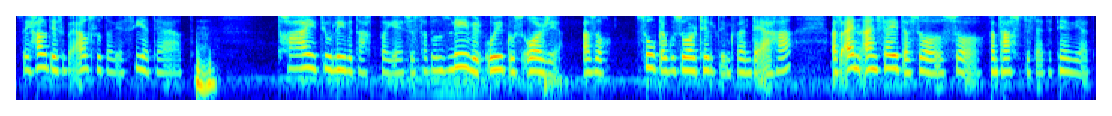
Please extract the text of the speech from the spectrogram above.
Så i halv det så bara avslutar vi att säga till att mm ta i to livet tatt på Jesus, at du lever i Guds året. Altså, såg av Guds år til din kvenn det er her. Alltså en en säger det så så fantastiskt att det är vi att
